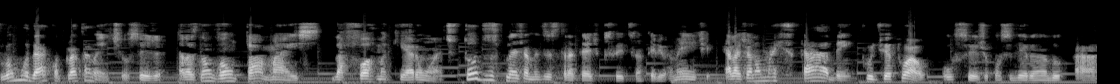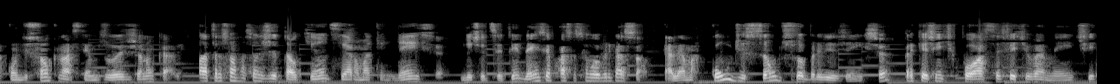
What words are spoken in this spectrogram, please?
vão mudar completamente, ou seja, elas não vão estar mais da forma que eram antes. Todos os planejamentos estratégicos feitos anteriormente, elas já não mais cabem para o dia atual, ou seja, considerando a condição que nós temos hoje, já não cabem. A transformação digital, que antes era uma tendência, deixa de ser tendência passa a ser uma obrigação. Ela é uma condição de sobrevivência para que a gente possa efetivamente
